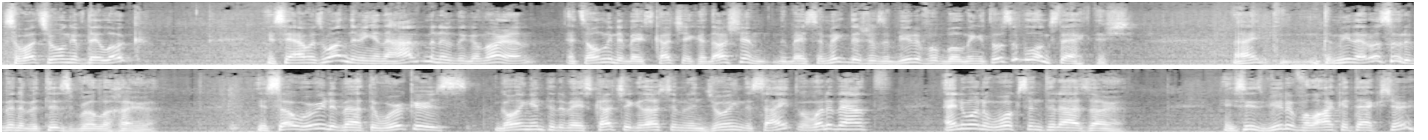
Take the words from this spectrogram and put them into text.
So what's wrong if they look? You see, I was wondering, in the Havman of the Gemara, it's only the base Kachi Kadashim. The base of Mikdash was a beautiful building. It also belongs to Akdish. Right? To me, that also would have been a Betizbra L'chayra. You're so worried about the workers going into the base Kachi Kadashim and enjoying the site? Well, what about anyone who walks into the Azara? He sees beautiful architecture.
